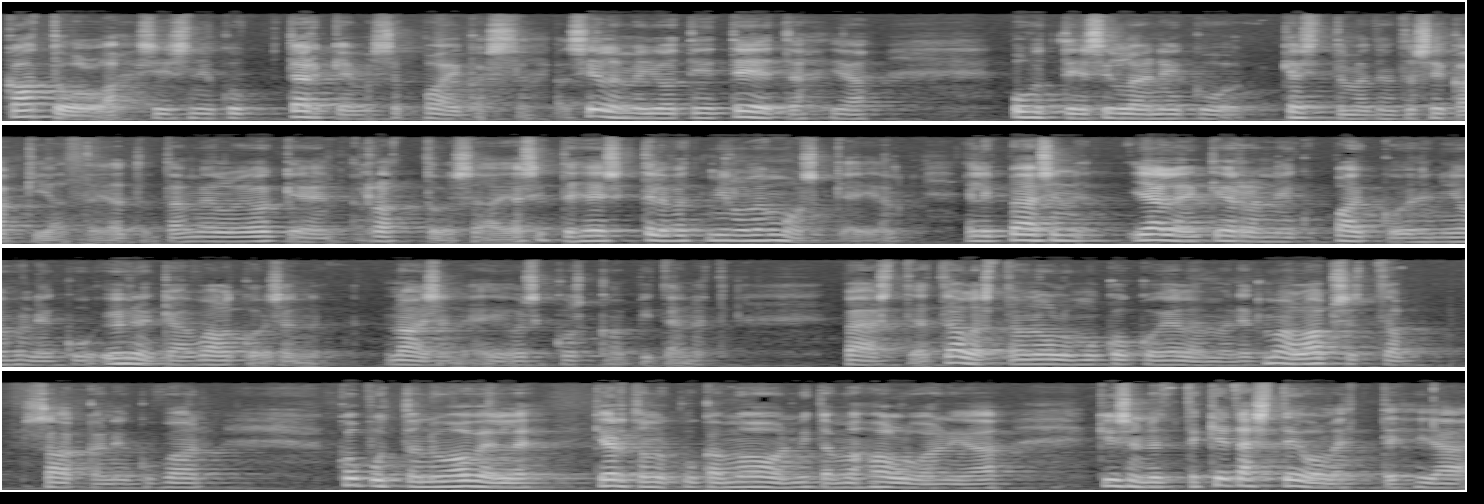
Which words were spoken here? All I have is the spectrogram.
katolla, siis niin kuin tärkeimmässä paikassa. Siellä me juotiin teetä ja puhuttiin sillä niin kuin käsittämätöntä sekakieltä ja tota, meillä oli oikein rattoisaa. Ja sitten he esittelevät minulle moskeijan. Eli pääsin jälleen kerran niin kuin paikkoihin, johon niin kuin yhdenkään valkoisen naisen ei olisi koskaan pitänyt päästä. Ja tällaista on ollut mun koko elämäni. Et mä oon lapsesta saakka niin kuin vaan koputtanut ovelle, kertonut kuka mä oon, mitä mä haluan ja kysynyt, että ketäs te olette ja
